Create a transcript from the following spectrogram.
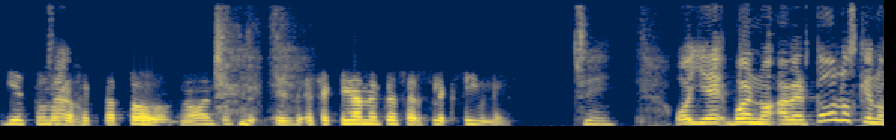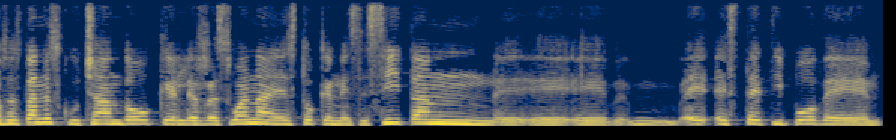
y esto nos afecta a todos, ¿no? Entonces, es, efectivamente ser flexibles. Sí. Oye, bueno, a ver, todos los que nos están escuchando, que les resuena esto, que necesitan eh, eh, eh, este tipo de,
